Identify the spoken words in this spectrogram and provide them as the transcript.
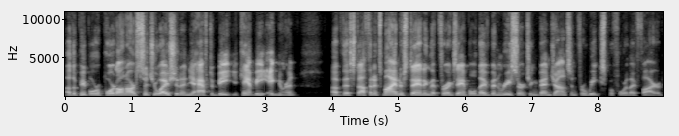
other people report on our situation, and you have to be, you can't be ignorant of this stuff." And it's my understanding that, for example, they've been researching Ben Johnson for weeks before they fired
